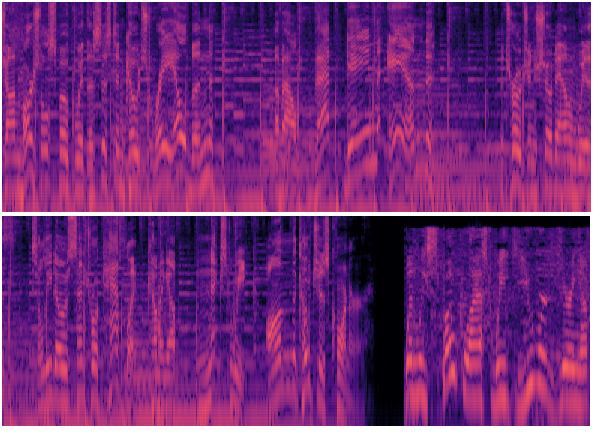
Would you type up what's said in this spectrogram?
John Marshall spoke with assistant coach Ray Elbin about that game and the Trojan showdown with Toledo Central Catholic coming up next week on the Coach's Corner. When we spoke last week, you were gearing up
